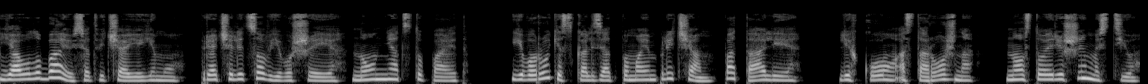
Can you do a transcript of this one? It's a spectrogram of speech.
Я улыбаюсь, отвечая ему, пряча лицо в его шее, но он не отступает. Его руки скользят по моим плечам, по талии. Легко, осторожно, но с той решимостью,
